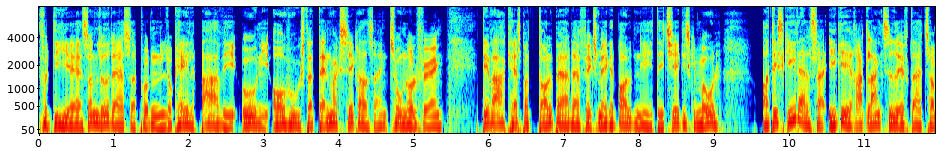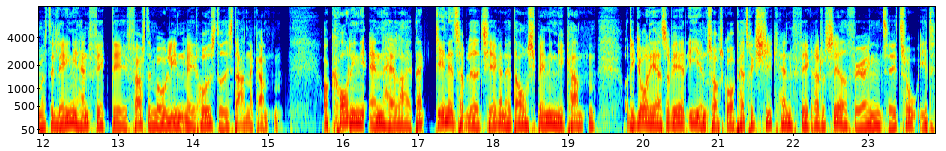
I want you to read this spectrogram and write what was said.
Fordi øh, sådan lød det altså på den lokale bar ved Åen i Aarhus, da Danmark sikrede sig en 2-0-føring. Det var Kasper Dolberg, der fik smækket bolden i det tjekkiske mål. Og det skete altså ikke ret lang tid efter, at Thomas Delaney han fik det første mål ind med et hovedstød i starten af kampen. Og kort ind i anden halvleg, der genetablerede tjekkerne dog spændingen i kampen. Og det gjorde de altså ved, at EM-topscorer Patrick Schick han fik reduceret føringen til 2-1.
